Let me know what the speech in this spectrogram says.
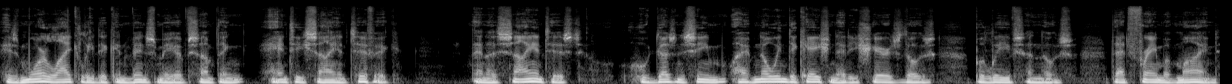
is more likely to convince me of something anti scientific than a scientist who doesn't seem, I have no indication that he shares those beliefs and those that frame of mind.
